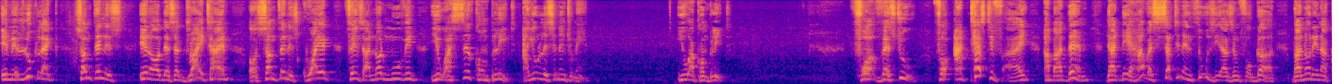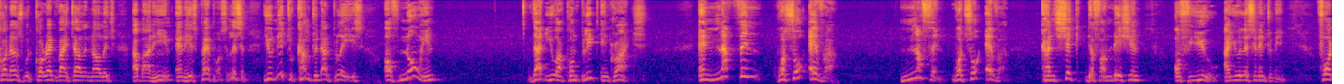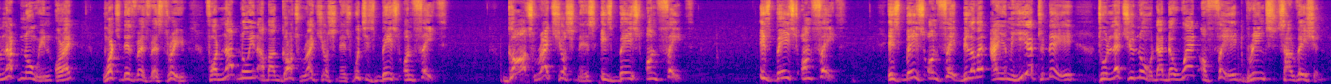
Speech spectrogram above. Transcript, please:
It may look like something is, you know, there's a dry time or something is quiet, things are not moving. You are still complete. Are you listening to me? You are complete. For verse 2, for I testify about them that they have a certain enthusiasm for God, but not in accordance with correct vital knowledge about Him and His purpose. Listen, you need to come to that place of knowing that you are complete in Christ. And nothing whatsoever, nothing whatsoever can shake the foundation of you. Are you listening to me? For not knowing, all right, watch this verse, verse 3 for not knowing about God's righteousness, which is based on faith. God's righteousness is based on faith. It's based on faith. It's based on faith. Beloved, I am here today to let you know that the word of faith brings salvation.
